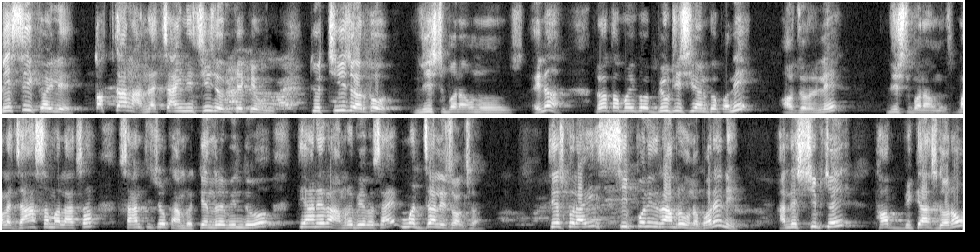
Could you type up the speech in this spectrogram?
बेसिक अहिले तत्काल हामीलाई चाहिने चिजहरू के के हुन्? त्यो चिजहरूको लिस्ट बनाउनुहोस् होइन? र तपाईँको ब्युटिसियनको पनि हजुरहरूले लिस्ट बनाउनुहोस्। मलाई जहाँसम्म लाग्छ शान्ति चोक हाम्रो केन्द्रबिन्दु हो त्यहाँनिर हाम्रो व्यवसाय मजाले चल्छ। त्यसको लागि सिप पनि राम्रो हुनु पऱ्यो नि। हामीले सिप चाहिँ थप विकास गरौँ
